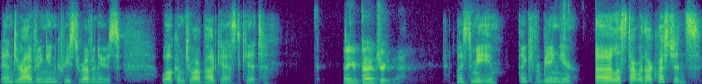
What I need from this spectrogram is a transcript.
and driving increased revenues. Welcome to our podcast, Kit. Thank you, Patrick. Nice to meet you. Thank you for being here. Uh, let's start with our questions.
